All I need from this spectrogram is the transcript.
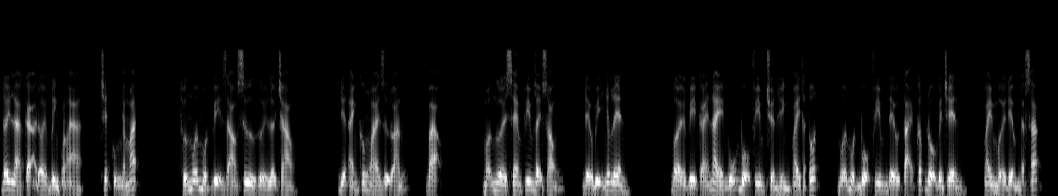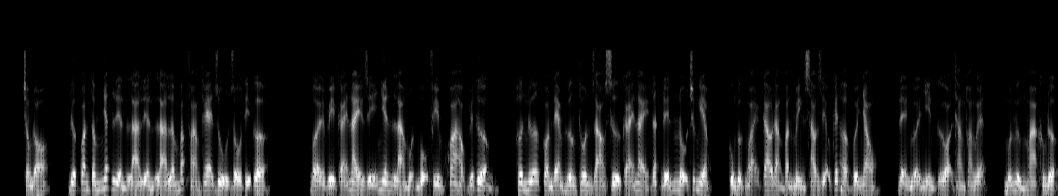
đây là cả đời vinh quang a, chết cũng nhắm mắt. Hướng mỗi một vị giáo sư gửi lời chào. Điện ảnh không ngoài dự đoán, bạo. Mọi người xem phim dậy sóng, đều bị nhấc lên. Bởi vì cái này ngũ bộ phim truyền hình quay thật tốt, mỗi một bộ phim đều tại cấp độ bên trên, quay mười điểm đặc sắc. Trong đó được quan tâm nhất liền là liền là lâm bắc phạm the rủ rộ tỷ cờ. Bởi vì cái này dĩ nhiên là một bộ phim khoa học viết tưởng, hơn nữa còn đem hương thôn giáo sư cái này đất đến nổ chức nghiệp, cùng vực ngoại cao đẳng văn minh xào rượu kết hợp với nhau, để người nhìn cứ gọi thẳng thỏa nguyện, muốn ngừng mà không được.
